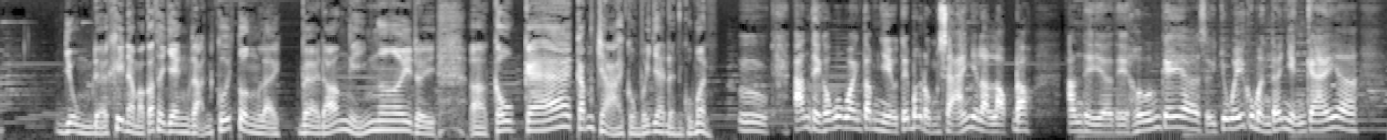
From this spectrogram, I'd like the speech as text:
dùng để khi nào mà có thời gian rảnh cuối tuần lại về đó nghỉ ngơi rồi uh, câu cá cắm trại cùng với gia đình của mình. Ừ, anh thì không có quan tâm nhiều tới bất động sản như là Lộc đâu. Anh thì à, thì hướng cái sự chú ý của mình tới những cái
